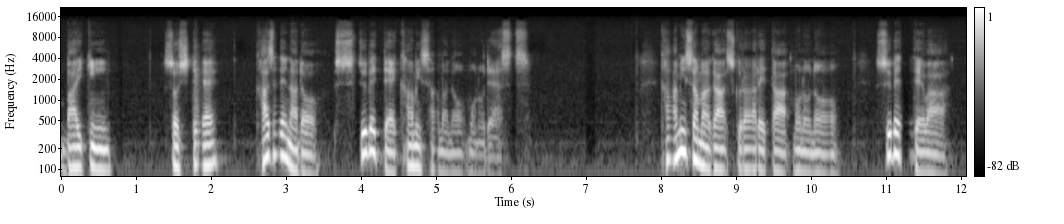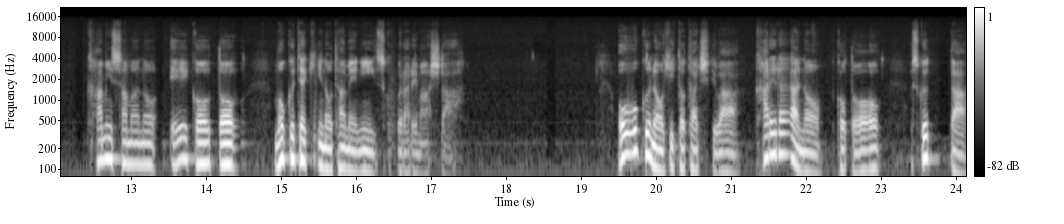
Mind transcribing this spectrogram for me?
ばい菌そして風などすべて神様のものです。神様が作られたもののすべては神様の栄光と目的のために作られました。多くの人たちは彼らのことを救った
